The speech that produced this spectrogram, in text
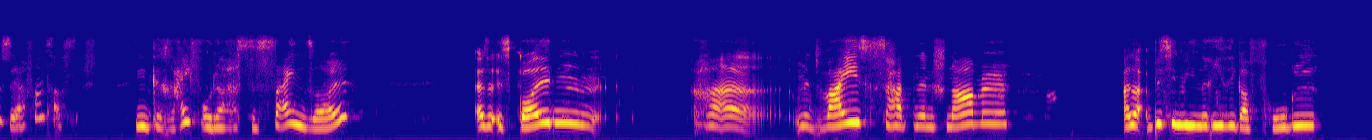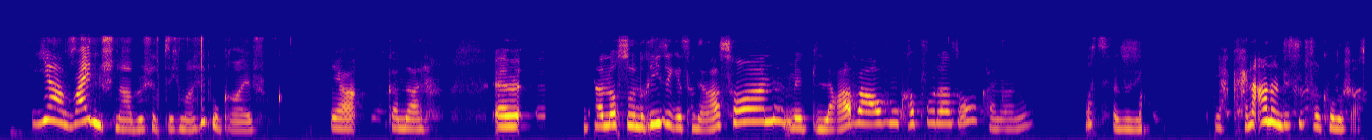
sehr fantastisch. Ein Greif oder was das sein soll. Also ist golden, ha, mit weiß, hat einen Schnabel. Also ein bisschen wie ein riesiger Vogel. Ja, Seidenschnabel, schätze ich mal. Hippogreif. Ja, kann sein. Äh, dann noch so ein riesiges Nashorn mit Lava auf dem Kopf oder so. Keine Ahnung. Was? Also sie. Ja, keine Ahnung, das sieht voll komisch aus.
